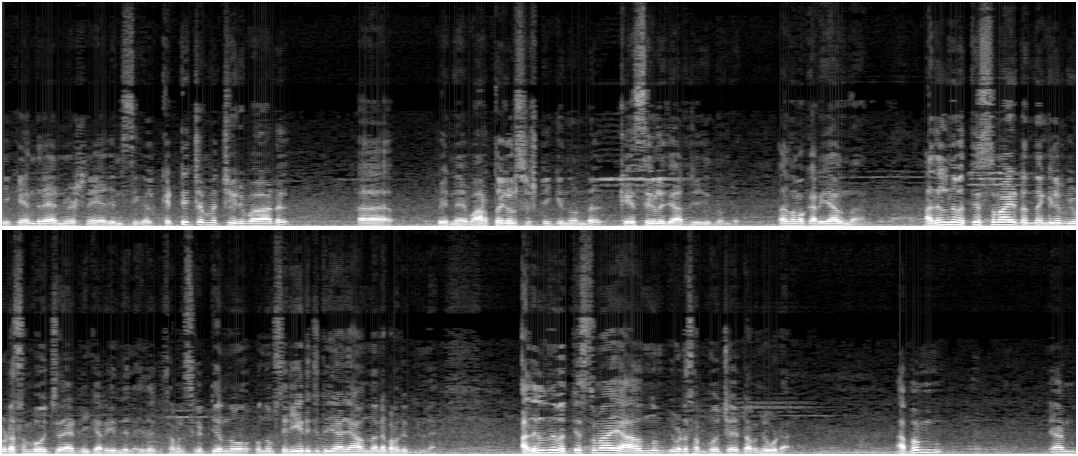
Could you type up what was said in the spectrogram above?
ഈ കേന്ദ്ര അന്വേഷണ ഏജൻസികൾ കെട്ടിച്ചമച്ച് ഒരുപാട് പിന്നെ വാർത്തകൾ സൃഷ്ടിക്കുന്നുണ്ട് കേസുകൾ ചാർജ് ചെയ്യുന്നുണ്ട്. അത് നമുക്കറിയാവുന്നതാണ്. അതിൽ നിന്ന് വ്യത്യസ്തമായിട്ട് എന്തെങ്കിലും ഇവിടെ സംഭവിച്ചതായിട്ട് എനിക്കറിയുന്നില്ല. ഇത് സമൻസ് കിട്ടിയെന്നോ ഒന്നും സ്ഥിരീകരിച്ചിട്ട് ഞാൻ ഞാനൊന്നും തന്നെ പറഞ്ഞിട്ടില്ല. അതിൽ നിന്ന് വ്യത്യസ്തമായ യാതൊന്നും ഇവിടെ സംഭവിച്ചതായിട്ട് അറിഞ്ഞുകൂടാ. അപ്പം ഞാൻ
